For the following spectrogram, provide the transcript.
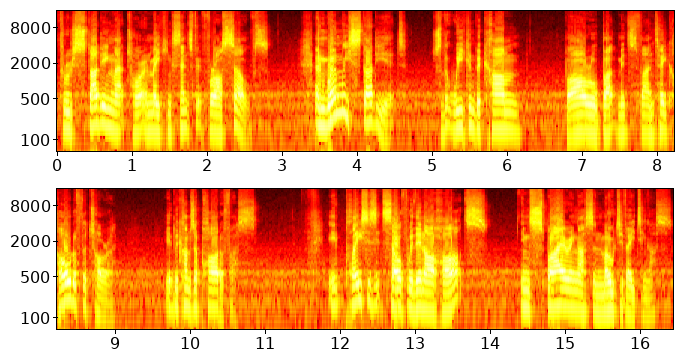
through studying that Torah and making sense of it for ourselves. And when we study it, so that we can become bar or bat mitzvah and take hold of the Torah, it becomes a part of us. It places itself within our hearts, inspiring us and motivating us.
